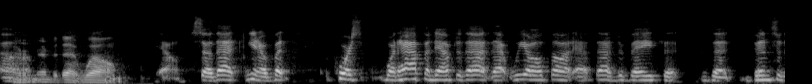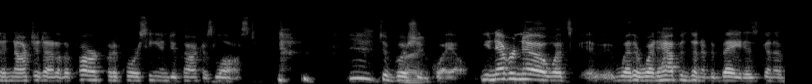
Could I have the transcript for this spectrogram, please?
Um, I remember that well. Yeah. So that, you know, but of course, what happened after that, that we all thought at that debate that that Bentsen had knocked it out of the park, but of course he and Dukakis lost to Bush right. and Quayle. You never know what's whether what happens in a debate is going to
